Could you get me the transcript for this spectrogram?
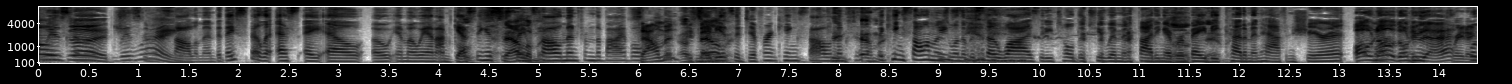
so wisdom good. Of, wisdom Trey. of Solomon, but they spell it S A L O M O N. I'm guessing oh, it's the same Solomon. Solomon from the Bible. Salmon? Oh, It's Maybe Salmon. it's a different King Solomon. King Salmon. The King Solomon's one that was so wise that he told the two women fighting over a Love baby, salmon. cut him in half and share it. Oh no! Don't do that. Great Well, idea.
